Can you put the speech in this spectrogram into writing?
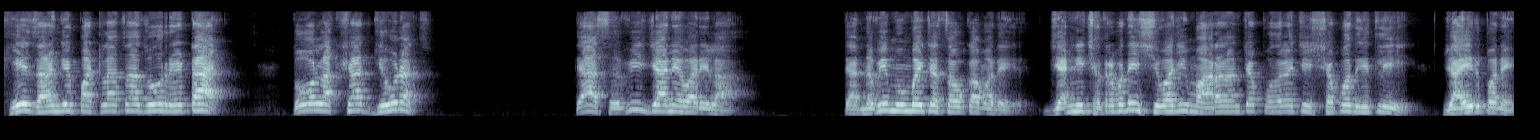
हे जारंगे पाटलाचा जो रेटा आहे तो लक्षात घेऊनच त्या सव्वीस जानेवारीला त्या नवी मुंबईच्या चौकामध्ये ज्यांनी छत्रपती शिवाजी महाराजांच्या पुतळ्याची शपथ घेतली जाहीरपणे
